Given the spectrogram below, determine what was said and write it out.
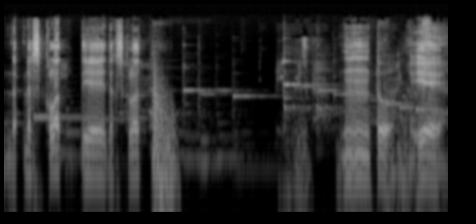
Da- Dax Cloud, iya, Dax Cloud. Hmm, tuh, iya.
